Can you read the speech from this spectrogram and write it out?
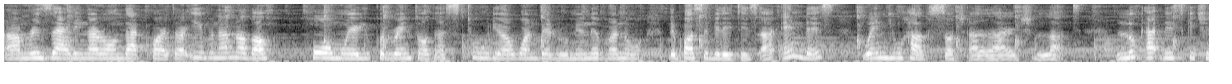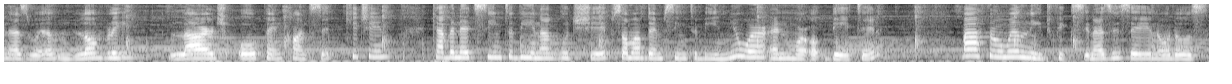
um, residing around that part, or even another home where you could rent out a studio one bedroom. You never know. The possibilities are endless when you have such a large lot. Look at this kitchen as well. Lovely, large, open concept kitchen Cabinets seem to be in a good shape. Some of them seem to be newer and more updated. Bathroom will need fixing. As you say, you know, those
